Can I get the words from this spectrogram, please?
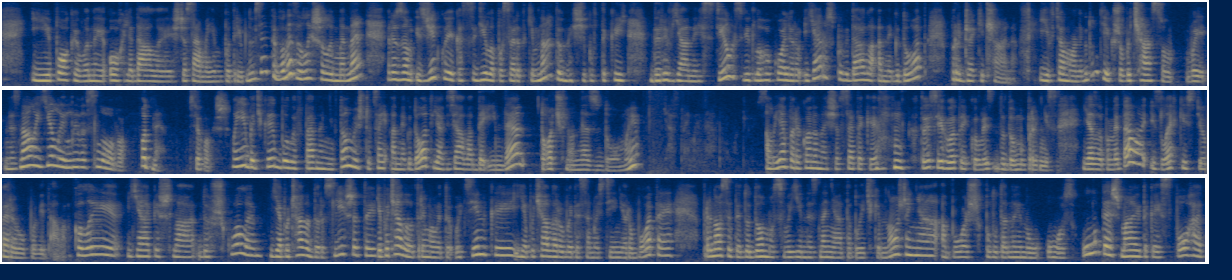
і поки вони оглядали, що саме їм потрібно взяти, вони залишили мене разом із жінкою, яка сиділа посеред кімнати. У них ще був такий дерев'яний стіл світлого кольору, і я розповідала анекдот про Джекі Чана. І в цьому анекдоті, якщо би часом ви не знали, є лайливе слово одне. Всього ж. Мої батьки були впевнені в тому, що цей анекдот я взяла де-інде, точно не з дому. Я з ними не погоджуюсь. Але я переконана, що все-таки хтось його та й колись додому приніс. Я запам'ятала і з легкістю переоповідала. Коли я пішла до школи, я почала дорослішати, я почала отримувати оцінки, я почала робити самостійні роботи, приносити додому свої незнання таблички множення або ж плутанину ОСУ. Теж маю такий спогад.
